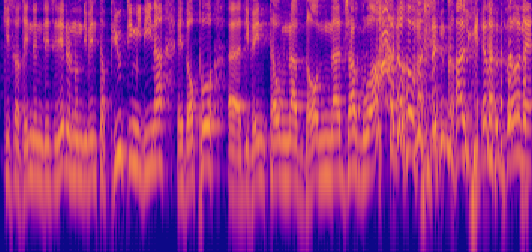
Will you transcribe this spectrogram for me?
che esaudendo in desiderio non diventa più timidina e dopo eh, diventa una donna giaguaro per qualche ragione.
